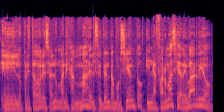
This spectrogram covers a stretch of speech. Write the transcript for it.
eh, los prestadores de salud manejan más del 70% y la farmacia de barrio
